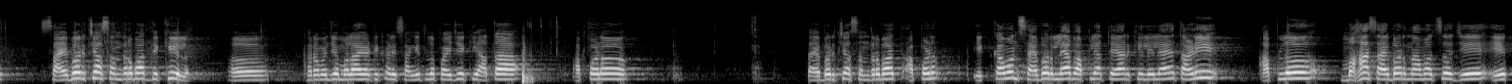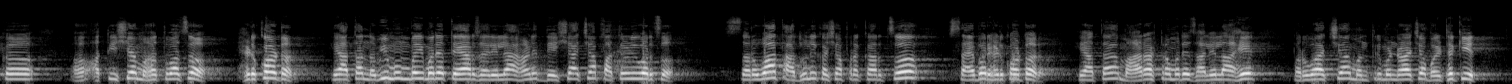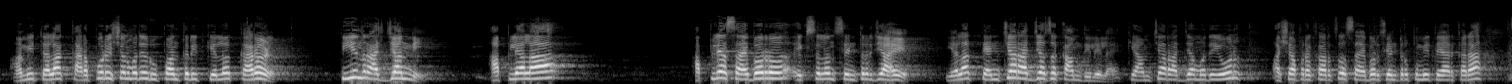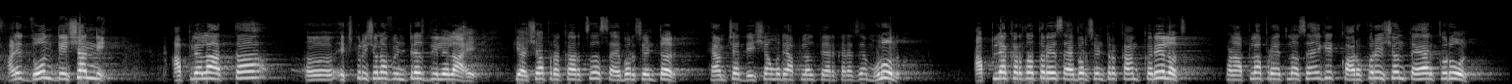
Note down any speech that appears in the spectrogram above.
सायबरच्या संदर्भात देखील खरं म्हणजे मला या ठिकाणी सांगितलं पाहिजे की आता आपण सायबरच्या संदर्भात आपण एक्कावन्न सायबर लॅब आपल्या तयार केलेल्या आहेत आणि आपलं महासायबर नावाचं जे एक अतिशय महत्वाचं हेडक्वार्टर हे आता नवी मुंबईमध्ये तयार झालेलं आहे आणि देशाच्या पातळीवरचं सर्वात आधुनिक अशा प्रकारचं सायबर हेडक्वार्टर हे आता महाराष्ट्रामध्ये झालेलं आहे. परवाच्या मंत्रिमंडळाच्या बैठकीत आम्ही त्याला कॉर्पोरेशनमध्ये रूपांतरित केलं कारण तीन राज्यांनी आपल्याला आपल्या सायबर एक्सलन्स सेंटर जे आहे याला त्यांच्या राज्याचं काम दिलेलं आहे की आमच्या राज्यामध्ये येऊन अशा प्रकारचं सायबर सेंटर तुम्ही तयार करा. आणि दोन देशांनी आपल्याला आता एक्सप्रेशन ऑफ इंटरेस्ट दिलेला आहे की अशा प्रकारचं सायबर सेंटर हे आमच्या देशामध्ये आपल्याला तयार करायचं आहे. म्हणून आपल्याकरता तर हे सायबर सेंटर काम करेलच पण आपला प्रयत्न असा आहे की कॉर्पोरेशन तयार करून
